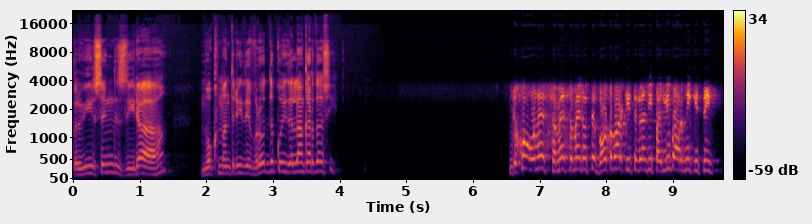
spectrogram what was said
ਕੁਲਵੀਰ ਸਿੰਘ ਜ਼ੀਰਾ ਮੁੱਖ ਮੰਤਰੀ ਦੇ ਵਿਰੁੱਧ ਕੋਈ ਗੱਲਾਂ ਕਰਦਾ ਸੀ? ਦੇਖੋ ਉਹਨੇ ਸਮੇਂ-ਸਮੇਂ ਦੇ ਉੱਤੇ ਬਹੁਤ ਵਾਰ ਕੀਤੀਆਂ ਜੀ ਪਹਿਲੀ ਵਾਰ ਨਹੀਂ ਕੀਤੀ।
